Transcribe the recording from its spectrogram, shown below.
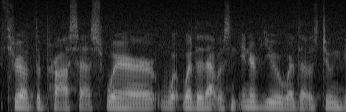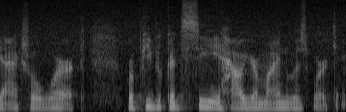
throughout the process, where wh- whether that was an interview or whether that was doing the actual work, where people could see how your mind was working.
